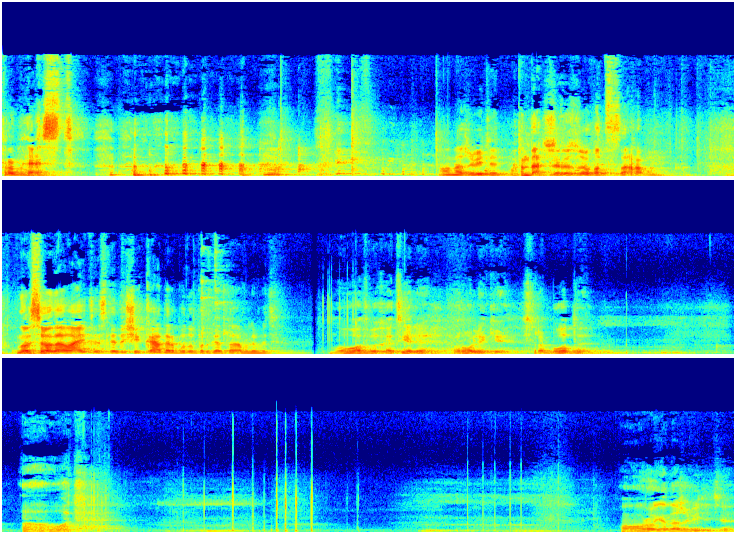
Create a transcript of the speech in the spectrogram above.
From Hest. Он даже, видите, он даже ржет сам. Ну все, давайте, следующий кадр буду подготавливать. Ну вот, вы хотели ролики с работы. А, вот. О, Рогер даже, видите,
